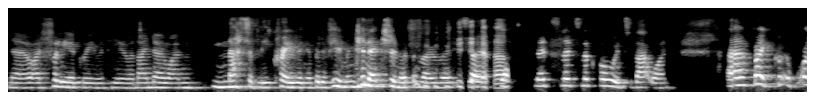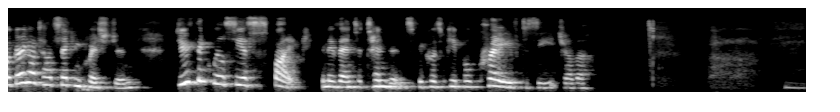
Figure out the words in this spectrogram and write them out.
No, I fully agree with you, and I know I'm massively craving a bit of human connection at the moment. So yeah. let's let's look forward to that one. Uh, right, going on to our second question. Do you think we'll see a spike in event attendance because people crave to see each other?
